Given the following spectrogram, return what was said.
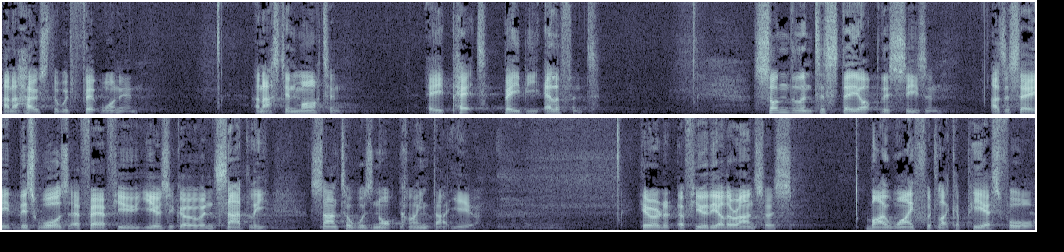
and a house that would fit one in, an Aston Martin, a pet baby elephant, Sunderland to stay up this season. As I say, this was a fair few years ago, and sadly, Santa was not kind that year. Here are a few of the other answers. My wife would like a PS4,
